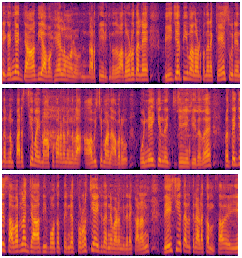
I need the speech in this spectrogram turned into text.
തികഞ്ഞ ജാതി അവഹേളനമാണ് നടത്തിയിരിക്കുന്നത്. അതോടൊപ്പം തന്നെ ബി ജെ പിയും അതോടൊപ്പം തന്നെ കെ സുരേന്ദ്രനും പരസ്യമായി മാപ്പ് പറയണമെന്നുള്ള ആവശ്യമാണ് അവർ ഉന്നയിക്കുന്ന ചെയ്യുകയും ചെയ്തത്. പ്രത്യേകിച്ച് സവർണ ജാതി ബോധത്തിന്റെ തുടർച്ചയായിട്ട് തന്നെ വേണം ഇതിനെ കാണാൻ. ദേശീയ തലത്തിലടക്കം ഈ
